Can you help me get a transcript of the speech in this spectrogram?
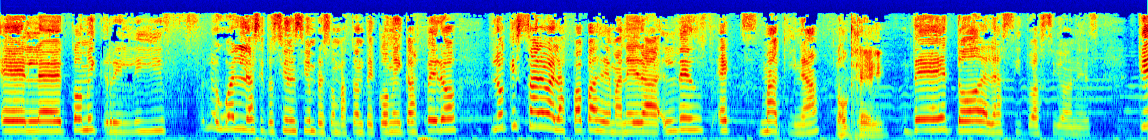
el eh, comic relief. Lo igual las situaciones siempre son bastante cómicas, pero lo que salva a las papas de manera el Deus Ex Máquina Ok. de todas las situaciones que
